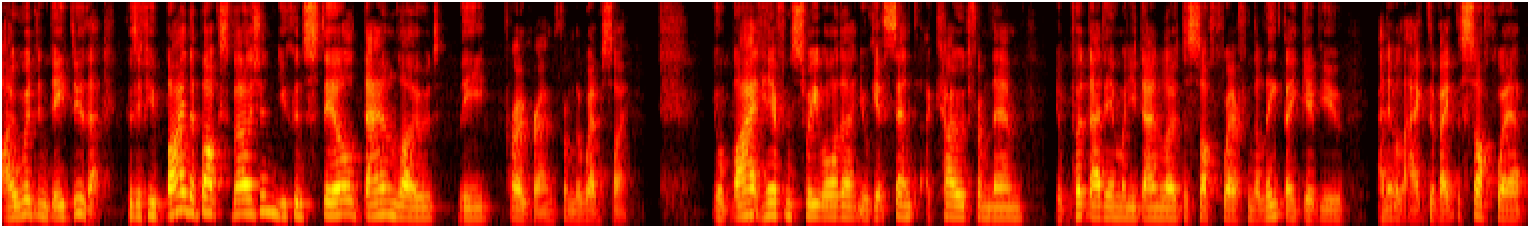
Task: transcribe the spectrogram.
I would indeed do that. Because if you buy the box version, you can still download the program from the website. You'll buy it here from Sweetwater, you'll get sent a code from them, you'll put that in when you download the software from the link they give you, and it will activate the software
